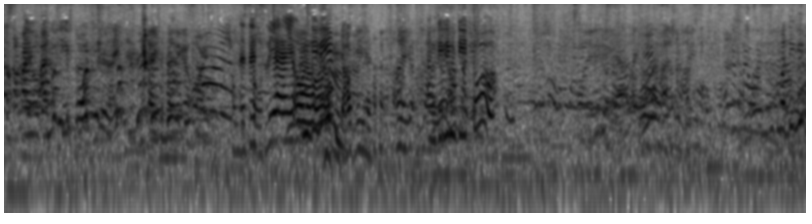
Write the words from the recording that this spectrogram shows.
Nasa kayo ano, hipon? Ang dilim. Ang dilim dito. Madilim.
